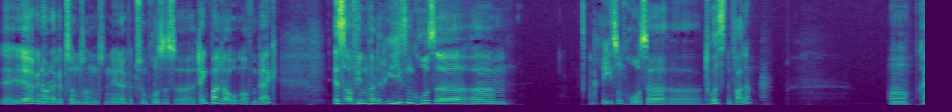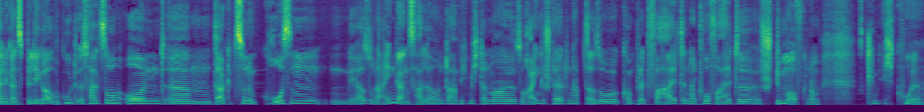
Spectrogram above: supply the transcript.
Ja, Ja, genau, da gibt's so ein, so ein, nee, da gibt's so ein großes äh, Denkmal da oben auf dem Berg. Ist auf jeden Fall eine riesengroße, ähm, riesengroße äh, Touristenfalle. Äh, keine ganz billige, aber gut, ist halt so. Und ähm, da gibt's so einen großen, ja, so eine Eingangshalle und da habe ich mich dann mal so reingestellt und habe da so komplett verhalte, naturverhalte äh, Stimmen aufgenommen. Das klingt echt cool.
